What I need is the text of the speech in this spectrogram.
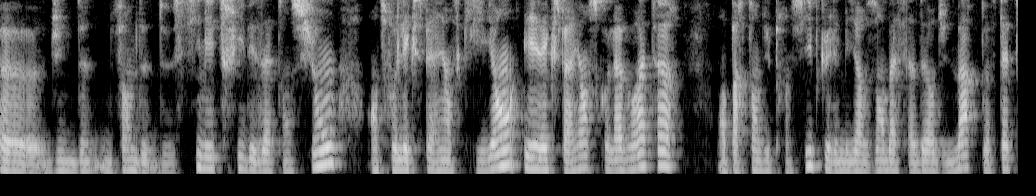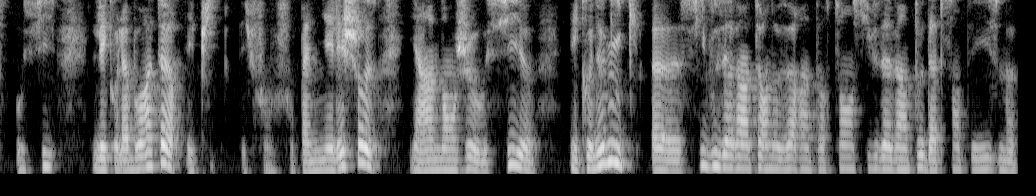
heu, d'une forme de symétrie des attentions entre l'expérience client et l'expérience collaborateur, en partant du principe que les meilleurs ambassadeurs d'une marque doivent être aussi les collaborateurs. Et puis, il faut faut pas nier les choses. Il y a un enjeu aussi, heu, économique. Heu, si vous avez un turnover important, si vous avez un taux d'absentéisme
